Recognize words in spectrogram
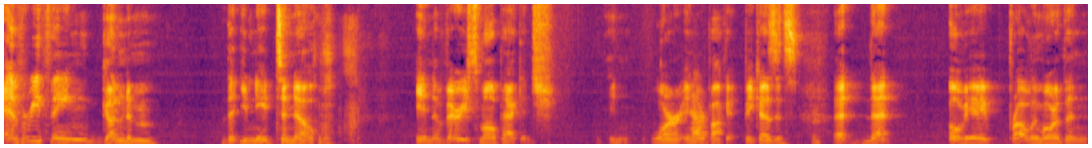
everything Gundam that you need to know in a very small package in War in Yeah. Your Pocket because it's that that OVA probably more than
